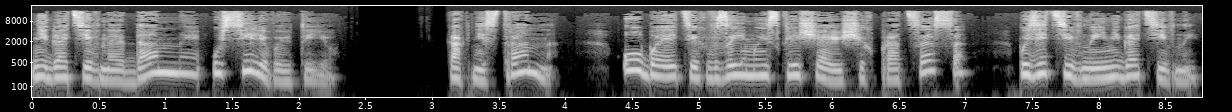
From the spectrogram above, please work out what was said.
Негативные данные усиливают ее. Как ни странно, Оба этих взаимоисключающих процесса, позитивный и негативный,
